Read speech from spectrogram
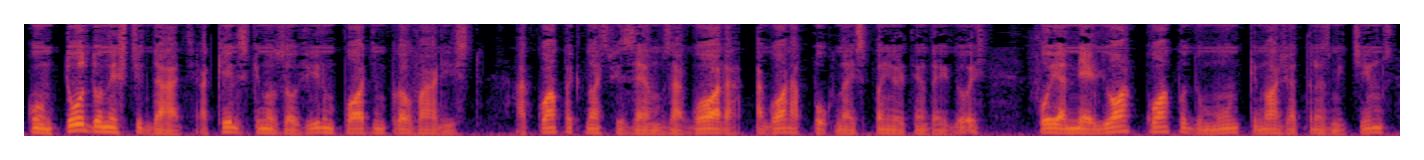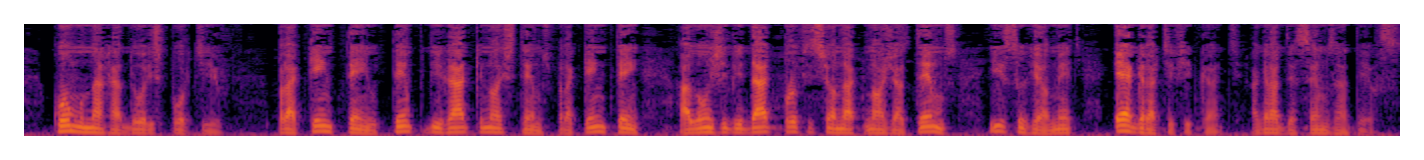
com toda honestidade, aqueles que nos ouviram podem provar isto. A Copa que nós fizemos agora, agora há pouco na Espanha 82, foi a melhor Copa do Mundo que nós já transmitimos como narrador esportivo. Para quem tem o tempo de rádio que nós temos, para quem tem a longevidade profissional que nós já temos, isso realmente é gratificante. Agradecemos a Deus.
